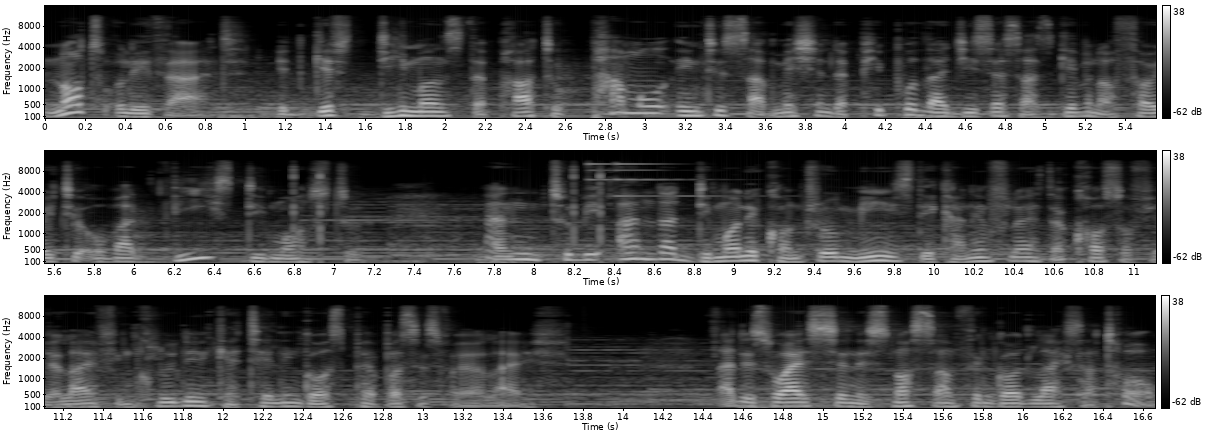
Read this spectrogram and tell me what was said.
Not only that, it gives demons the power to pummel into submission the people that Jesus has given authority over these demons to. And to be under demonic control means they can influence the course of your life, including curtailing God's purposes for your life. That is why sin is not something God likes at all,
